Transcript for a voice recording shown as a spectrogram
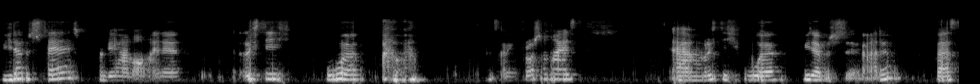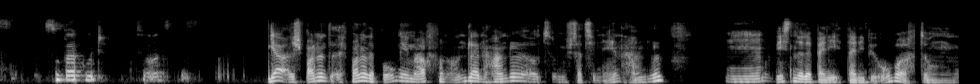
wieder bestellt. Und wir haben auch eine richtig hohe, was habe ich Frosch am Hals, ähm, richtig hohe Wiederbestellrate, was super gut für uns ist. Ja, spannend, spannender Bogen eben auch von Onlinehandel zum stationären Handel. Hm, wie ist denn deine, deine Beobachtung?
